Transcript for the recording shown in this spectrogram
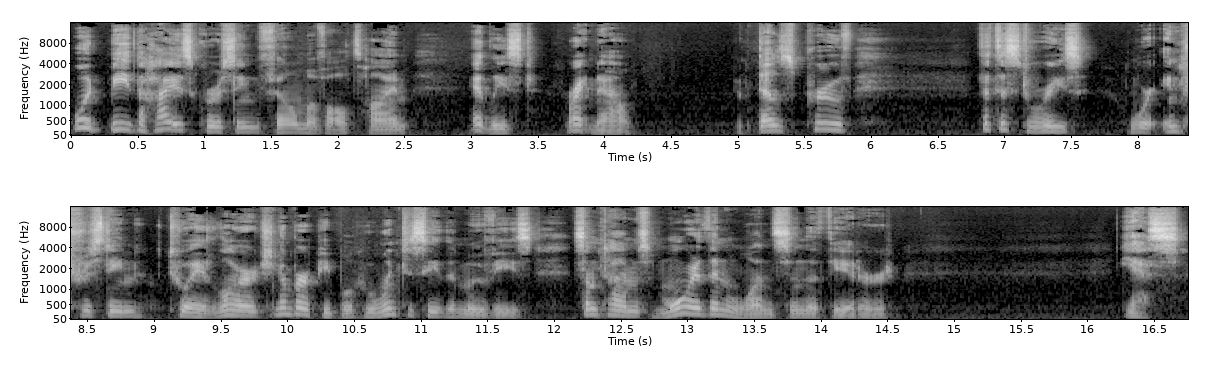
would be the highest grossing film of all time, at least right now, does prove that the stories were interesting to a large number of people who went to see the movies, sometimes more than once in the theater. Yes,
